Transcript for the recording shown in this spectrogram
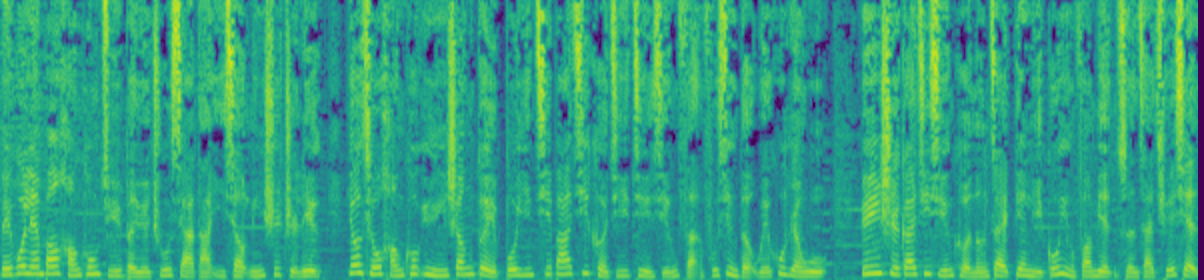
美国联邦航空局本月初下达一项临时指令，要求航空运营商对波音787客机进行反复性的维护任务，原因是该机型可能在电力供应方面存在缺陷。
